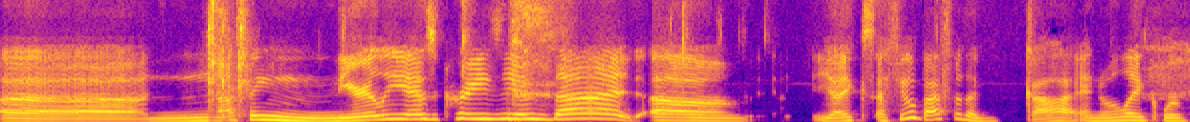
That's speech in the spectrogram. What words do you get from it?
Uh, nothing nearly as crazy as that. Um, yikes! I feel bad for the guy. I know, like we're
